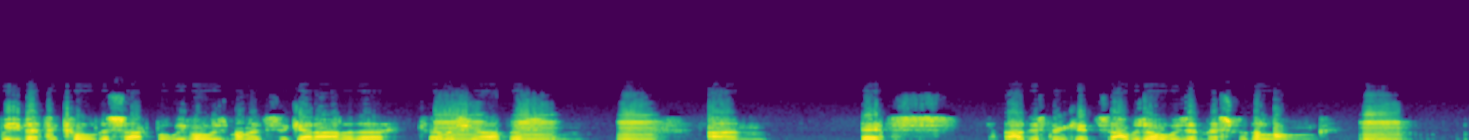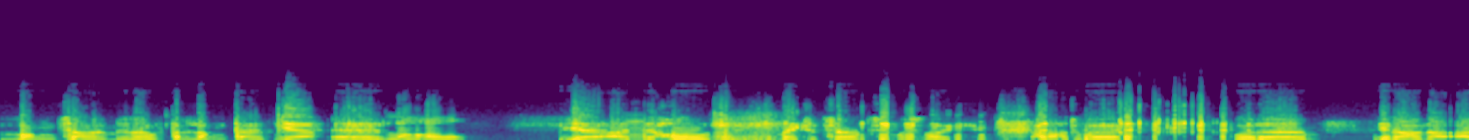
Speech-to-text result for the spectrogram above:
we've hit a cul-de-sac, but we've always managed to get out of there kind of Mm, sharpish. mm. And, Mm. and I just think it's I was always in this for the long Mm. long time you know the long time Yeah. uh, Long haul. yeah I, the whole thing makes it sound too much like hard work but um you know no, I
